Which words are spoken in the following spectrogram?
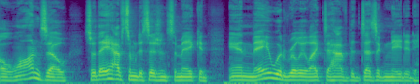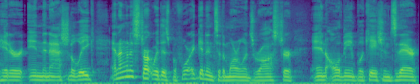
Alonso. So they have some decisions to make, and, and they would really like to have the designated hitter in the National League. And I'm going to start with this before I get into the Marlins roster and all the implications there.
